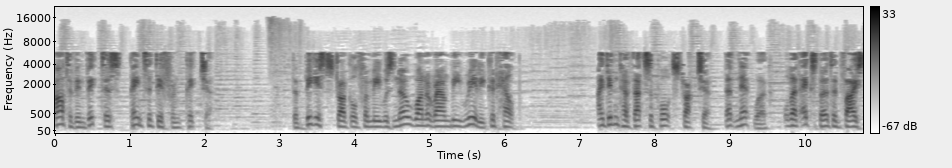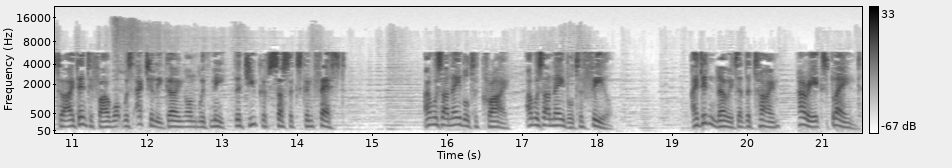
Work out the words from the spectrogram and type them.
Heart of Invictus, paints a different picture. The biggest struggle for me was no one around me really could help. I didn't have that support structure, that network, or that expert advice to identify what was actually going on with me, the Duke of Sussex confessed. I was unable to cry, I was unable to feel. I didn't know it at the time, Harry explained.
